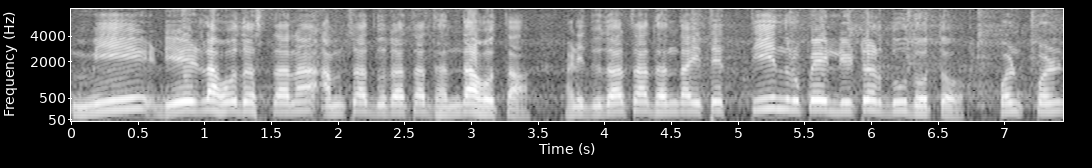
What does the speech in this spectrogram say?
मी डी एडला होत असताना आमचा दुधाचा धंदा होता. आणि दुधाचा धंदा इथे तीन रुपये लिटर दूध होतं. पण पण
